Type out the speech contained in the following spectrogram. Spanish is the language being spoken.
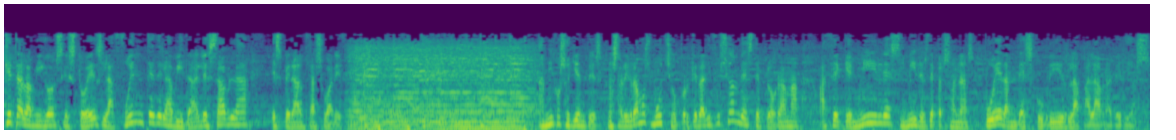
¿Qué tal amigos? Esto es La Fuente de la Vida. Les habla Esperanza Suárez. Amigos oyentes, nos alegramos mucho porque la difusión de este programa hace que miles y miles de personas puedan descubrir la palabra de Dios.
